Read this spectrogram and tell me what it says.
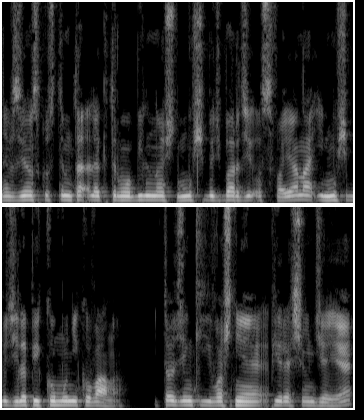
W związku z tym ta elektromobilność musi być bardziej oswajana i musi być lepiej komunikowana. I to dzięki właśnie PIRE się dzieje.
